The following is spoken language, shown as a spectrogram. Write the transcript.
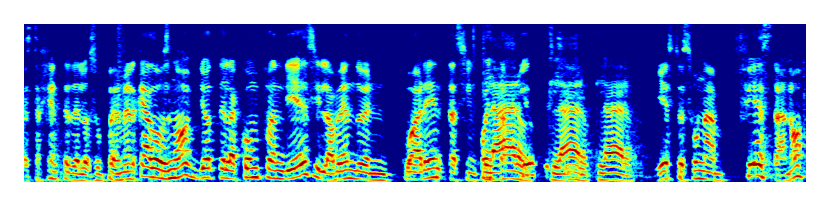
esta gente de los supermercados, ¿no? Yo te la compro en 10 y la vendo en 40, 50 Claro, pesos, claro, y, claro. Y esto es una fiesta, ¿no?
